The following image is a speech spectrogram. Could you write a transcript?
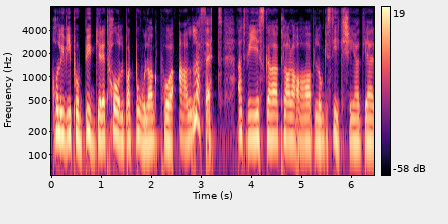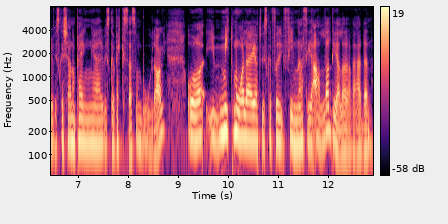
håller vi på att bygga ett hållbart bolag på alla sätt. Att vi ska klara av logistikkedjor, vi ska tjäna pengar, vi ska växa som bolag. Och mitt mål är att vi ska finnas i alla delar av världen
